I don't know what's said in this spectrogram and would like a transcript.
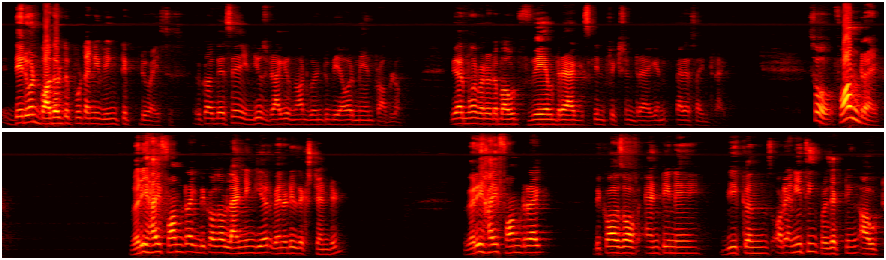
they do not bother to put any wing tip devices because they say induced drag is not going to be our main problem. We are more worried about wave drag, skin friction drag and parasite drag. So, form drag, very high form drag because of landing gear when it is extended, very high form drag because of antennae, beacons or anything projecting out.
